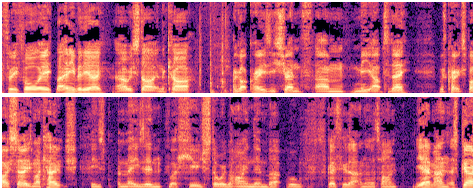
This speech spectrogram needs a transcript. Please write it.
340, like any video, uh, we start in the car. We got CrazyStrength um, meet up today with Craig Spicer. He's my coach. He's amazing. Got a huge story behind him, but we'll go through that another time. Yeah, man, let's go.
